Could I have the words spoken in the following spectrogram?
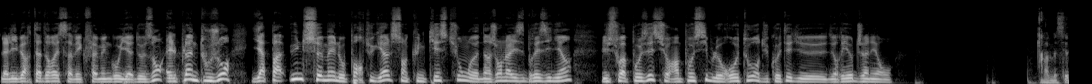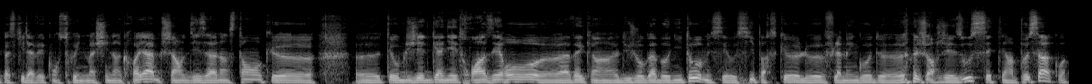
la Libertadores avec Flamengo il y a deux ans, elle plane toujours. Il n'y a pas une semaine au Portugal sans qu'une question euh, d'un journaliste brésilien lui soit posée sur un possible retour du côté de Rio de Janeiro. Ah mais c'est parce qu'il avait construit une machine incroyable. Charles disait à l'instant que euh, t'es obligé de gagner 3-0 euh, avec un, du Joga Bonito, mais c'est aussi parce que le Flamengo de Jorge Jesus, c'était un peu ça, quoi.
